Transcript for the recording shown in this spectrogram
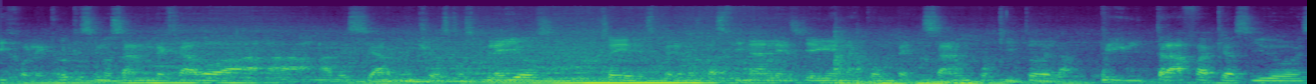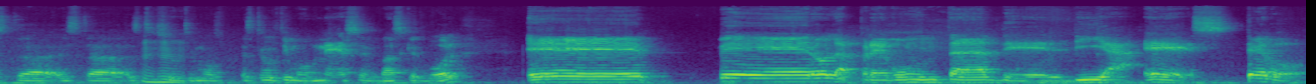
híjole, creo que sí nos han dejado a, a- a desear mucho estos playoffs. Sí. Esperemos las finales lleguen a compensar un poquito de la piltrafa que ha sido esta, esta- estos últimos, este último mes en básquetbol. Eh, pero la pregunta del día es, Tebo,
